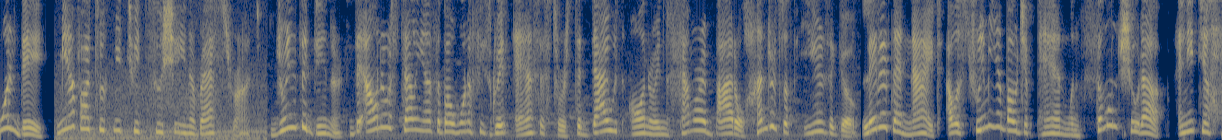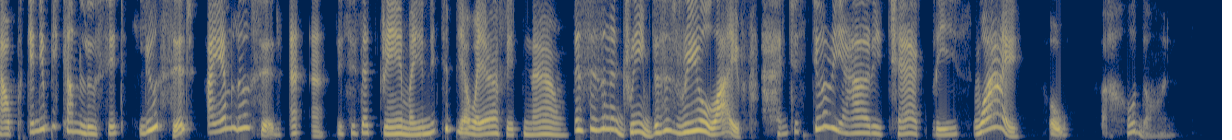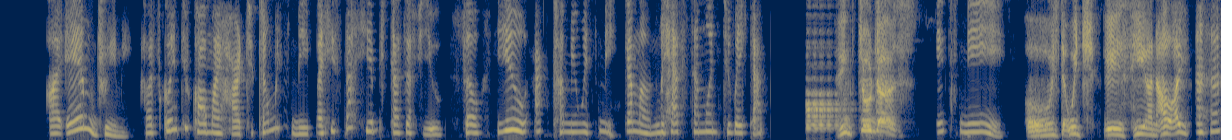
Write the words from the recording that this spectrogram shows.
One day, Miyava took me to eat sushi in a restaurant. During the dinner, the owner was telling us about one of his great ancestors that died with honor in a samurai battle hundreds of years ago. Later that night, I was dreaming about Japan when someone showed up. I need your help. Can you become lucid? Lucid? I am lucid. Uh-uh. This is a dream and you need to be aware of it now. This isn't a dream. This is real life. Just do a reality check, please. Why? Oh, hold on. I am dreaming. I was going to call my heart to come with me, but he's not here because of you. So you are coming with me. Come on, we have someone to wake up. Intruders! It's me. Oh, is the witch? Is he an ally? Uh-huh.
